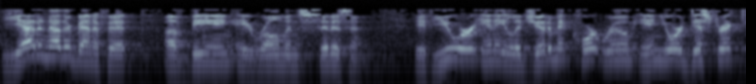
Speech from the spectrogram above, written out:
Yet another benefit of being a Roman citizen. If you were in a legitimate courtroom in your district,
